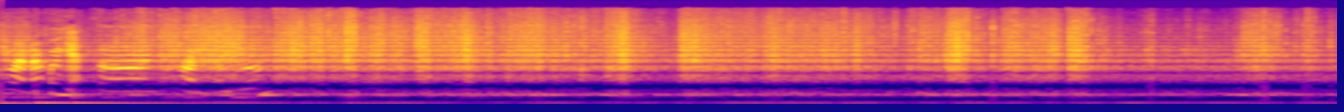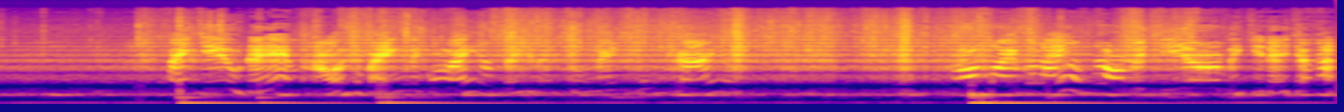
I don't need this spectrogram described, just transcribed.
nhưng mà nó có dạch uh, thành ở dưới. Hai chiều để em hỏi các bạn này có lấy không? Tại vì bạn cần đang bốn cái. Hôm em có lấy không? Thôi mà chị biết chị để cho khách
